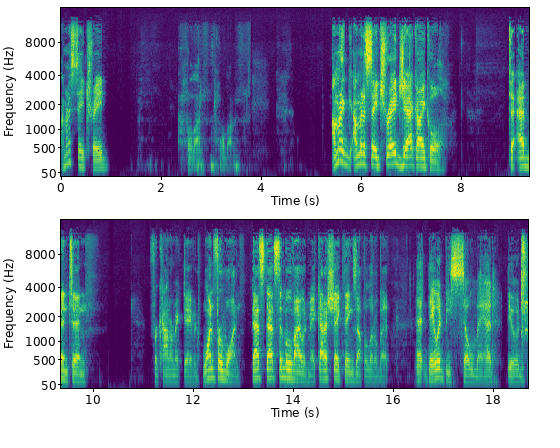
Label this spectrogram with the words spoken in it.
I'm gonna say trade. Hold on, hold on. I'm gonna I'm gonna say trade Jack Eichel to Edmonton for Connor McDavid. One for one. That's that's the move I would make. Got to shake things up a little bit. That- they would be so mad, dude.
